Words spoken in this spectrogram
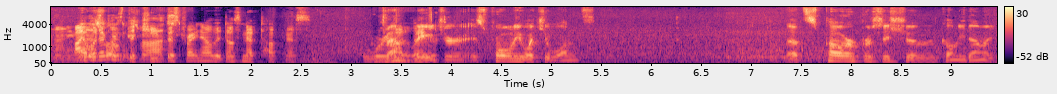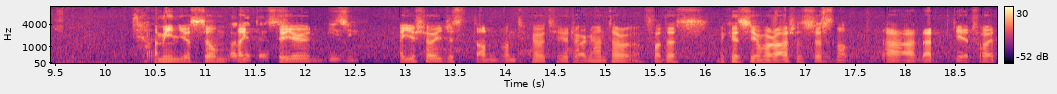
Buy that's whatever's the cheapest right now that doesn't have toughness. We'll worry about it later. Rampager is probably what you want. That's power, precision, condy damage. I mean, you're still Look like, this. do you? Easy. Are you sure you just don't want to go to your Dragon Hunter for this? Because your Mirage is just not uh, that geared for it.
